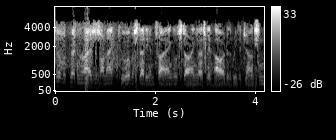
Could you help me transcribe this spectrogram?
Silver curtain rises on Act Two of A Study in Triangles, starring Leslie Howard with Rita Johnson.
